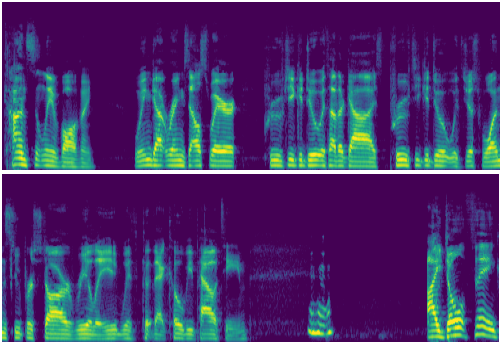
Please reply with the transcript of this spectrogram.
constantly evolving. Wing got rings elsewhere, proved he could do it with other guys, proved he could do it with just one superstar, really, with that Kobe Pau team. Mm-hmm. I don't think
